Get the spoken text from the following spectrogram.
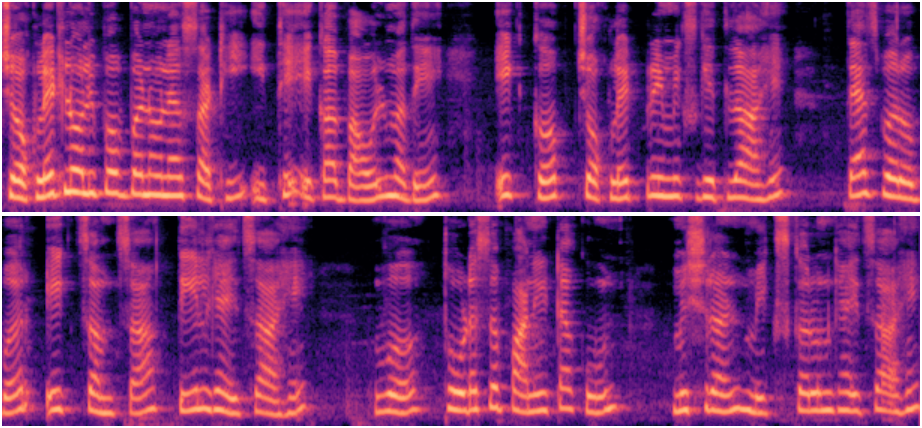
चॉकलेट लॉलीपॉप बनवण्यासाठी इथे एका बाउलमध्ये एक कप चॉकलेट प्रीमिक्स घेतलं आहे. त्याचबरोबर एक चमचा तेल घ्यायचं आहे व थोडंसं पाणी टाकून मिश्रण मिक्स करून घ्यायचं आहे.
